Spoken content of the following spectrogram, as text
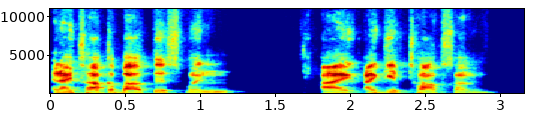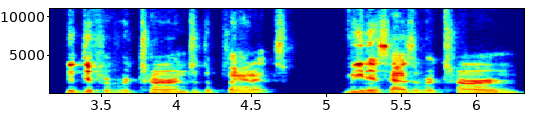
and i talk about this when i i give talks on the different returns of the planets venus has a return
